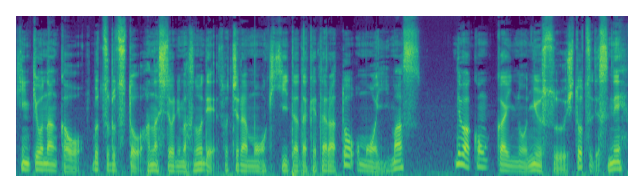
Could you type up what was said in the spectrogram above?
近況なんかをブツブツと話しておりますので、そちらもお聞きいただけたらと思います。では今回のニュース一つですね。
